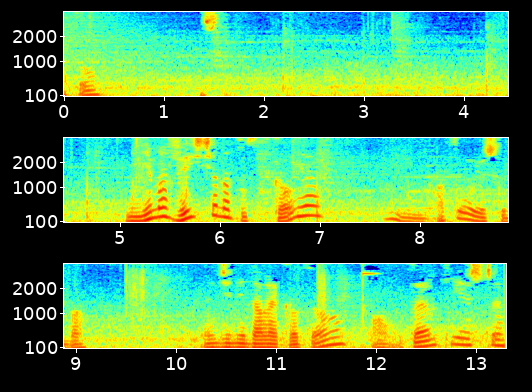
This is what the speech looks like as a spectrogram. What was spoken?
A tu? Nie ma wyjścia na pustkowia? Hmm, a tu już chyba. Będzie niedaleko, co? O, butelki jeszcze.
